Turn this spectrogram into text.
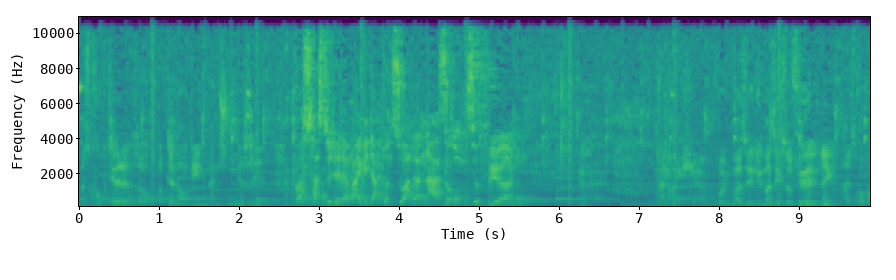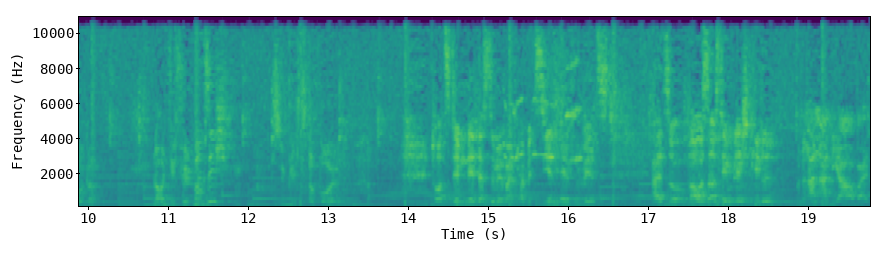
Was guckt ihr denn so? Habt ihr noch nie einen Menschen gesehen? Was hast du dir dabei gedacht, uns so an der Nase rumzuführen? Na, ich äh, wollte mal sehen, wie man sich so fühlt, nicht? Als Roboter. Na, und wie fühlt man sich? Ziemlich zerbeult. Trotzdem nett, dass du mir beim Tapezieren helfen willst. Also, raus aus dem Blechkittel und ran an die Arbeit.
